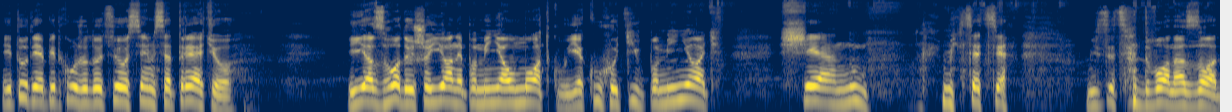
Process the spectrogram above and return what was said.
І тут я підходжу до цього 73-го. І я згодую, що я не поміняв мотку, яку хотів поміняти ще ну, місяця, місяця два назад.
